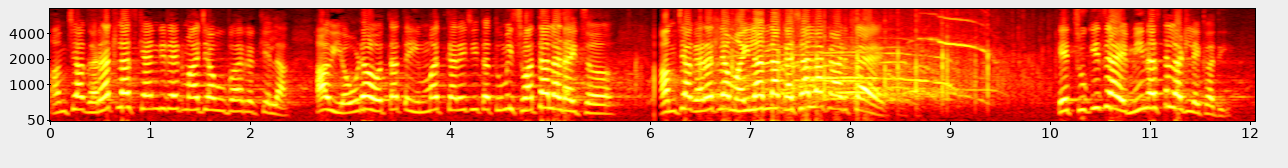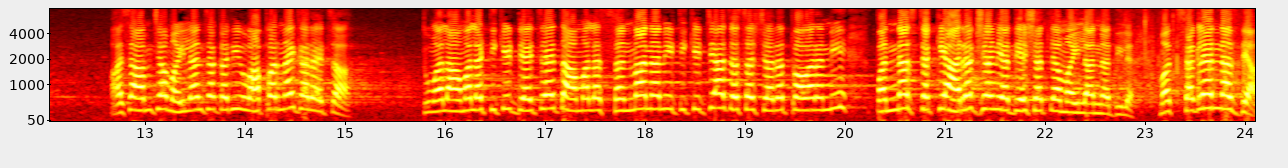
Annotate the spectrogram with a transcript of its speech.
आमच्या घरातलाच कॅन्डिडेट माझ्या उभा केला. अहो एवढं होतं तर हिंमत करायची तर तुम्ही स्वतः लढायचं. आमच्या घरातल्या महिलांना कशाला काढताय? हे चुकीचं आहे. मी नसते लढले कधी. असा आमच्या महिलांचा कधी वापर नाही करायचा. तुम्हाला आम्हाला तिकीट द्यायचं आहे तर आम्हाला सन्मानाने तिकीट द्या जसं शरद पवारांनी पन्नास टक्के आरक्षण या देशातल्या महिलांना दिलं. मग सगळ्यांनाच द्या.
